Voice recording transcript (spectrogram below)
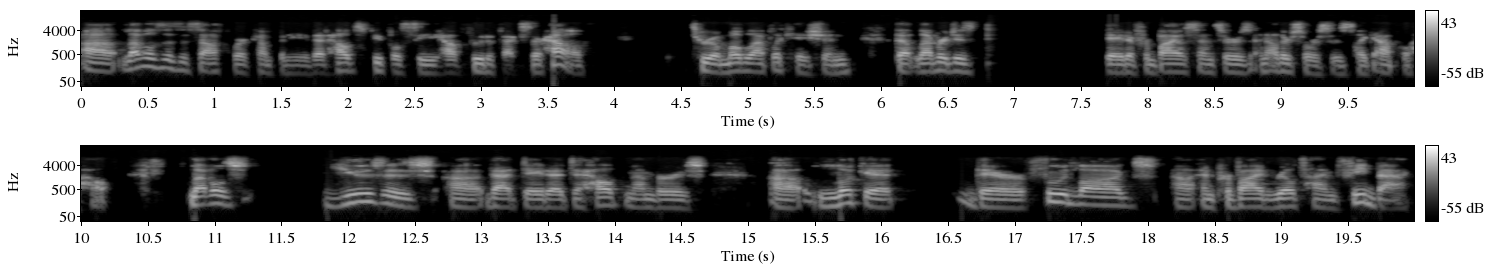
Uh, levels is a software company that helps people see how food affects their health through a mobile application that leverages data from biosensors and other sources like Apple Health. Levels uses uh, that data to help members uh, look at their food logs uh, and provide real time feedback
